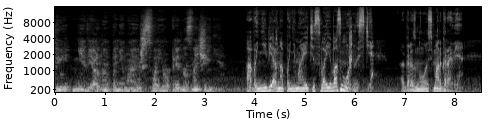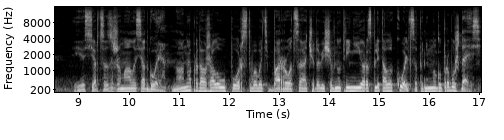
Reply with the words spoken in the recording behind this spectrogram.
Ты неверно понимаешь свое предназначение. А вы неверно понимаете свои возможности, огрызнулась Маргравия. Ее сердце сжималось от горя, но она продолжала упорствовать, бороться, а чудовище внутри нее расплетало кольца, понемногу пробуждаясь.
